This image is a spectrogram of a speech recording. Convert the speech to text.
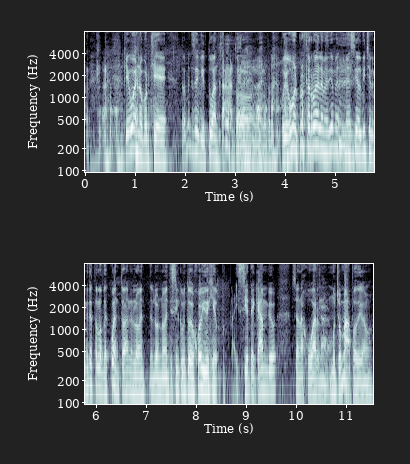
Qué bueno, porque realmente se virtúan tanto. los- los- los- porque como el profe Rueda le metió, me, me decía el bicho, le metió hasta los descuentos ¿eh? en, los, en los 95 minutos de juego. Y yo dije, "Puta, hay siete cambios, se van a jugar muchos más, pues digamos.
